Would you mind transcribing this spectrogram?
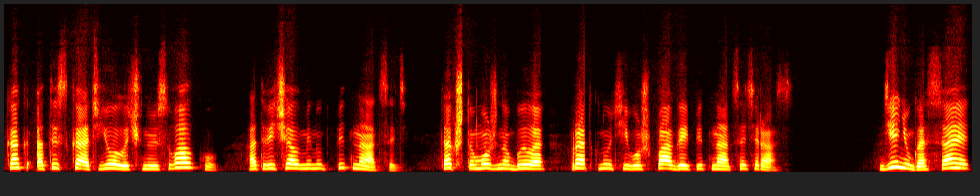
как отыскать елочную свалку, отвечал минут пятнадцать, так что можно было проткнуть его шпагой пятнадцать раз. День угасает,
